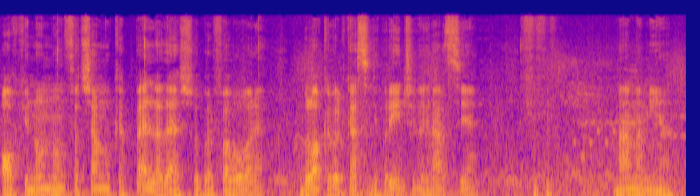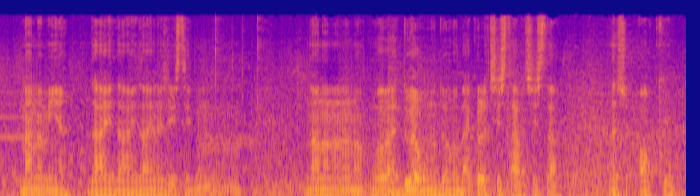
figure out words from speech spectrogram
Occhio, non, non facciamo cappella adesso, per favore. Blocca quel cazzo di principe, grazie. mamma mia, mamma mia. Dai, dai, dai, resisti. Mm. No, no, no, no, no. Vabbè, 2 a 1, 2, vabbè, quello ci stava, ci stava. Adesso, occhio.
